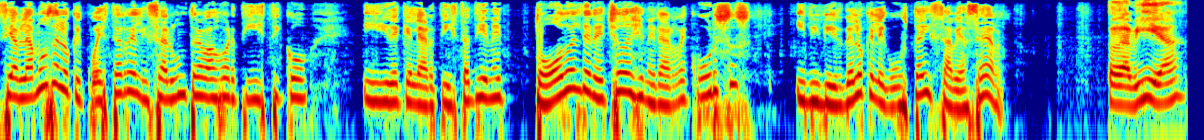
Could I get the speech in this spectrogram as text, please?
si hablamos de lo que cuesta realizar un trabajo artístico y de que el artista tiene todo el derecho de generar recursos y vivir de lo que le gusta y sabe hacer. Todavía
